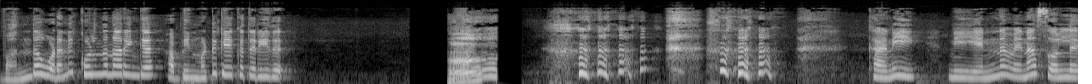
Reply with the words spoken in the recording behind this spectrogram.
வந்த உடனே கொழுந்தனார் இங்க அப்படின்னு மட்டும் கேட்க தெரியுது. கனி நீ என்ன வேணா சொல்லு.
